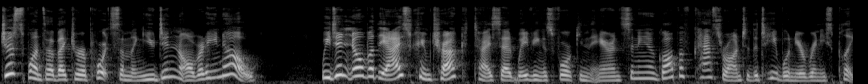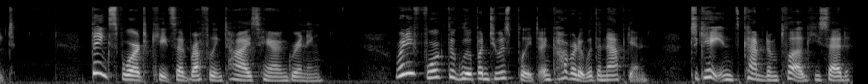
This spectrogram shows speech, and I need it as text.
Just once I'd like to report something you didn't already know. We didn't know about the ice cream truck, Tai said, waving his fork in the air and sending a glop of casserole onto the table near Reynie's plate. Thanks for it, Kate said, ruffling Tai's hair and grinning. Reynie forked the gloop onto his plate and covered it with a napkin. To Kate and Captain Plug, he said,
